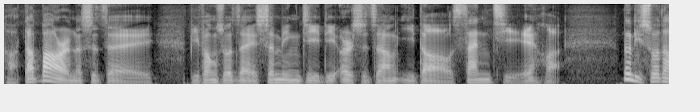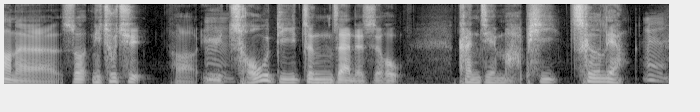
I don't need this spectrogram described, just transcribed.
啊，Dabar 呢是在，比方说在《生命记》第二十章一到三节，哈，那里说到呢，说你出去啊，与仇敌征战的时候，看见马匹、车辆，嗯，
